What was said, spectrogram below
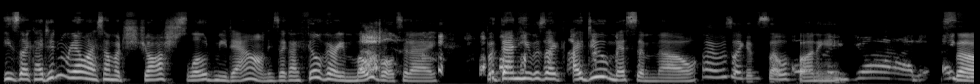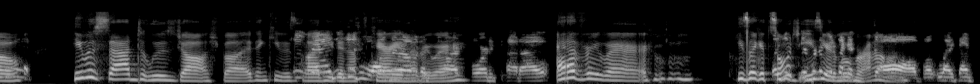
he's like, I didn't realize how much Josh slowed me down. He's like, I feel very mobile today. But then he was like, I do miss him though. I was like, it's so funny. Oh my god. So, can't. He was sad to lose Josh, but I think he was glad he didn't have to carry him around with a everywhere. Everywhere. He's like, it's so much easier to like move a around. doll, but like a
